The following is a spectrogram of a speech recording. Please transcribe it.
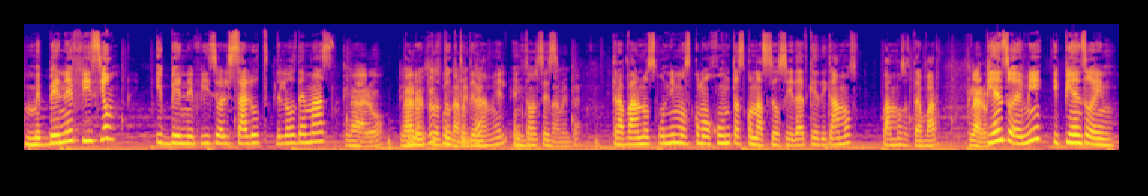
me beneficio y beneficio el salud de los demás. Claro, claro, eso es fundamental. De Entonces, nos unimos como juntas con la sociedad que digamos, vamos a trabajar. Claro. Pienso en mí y pienso en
